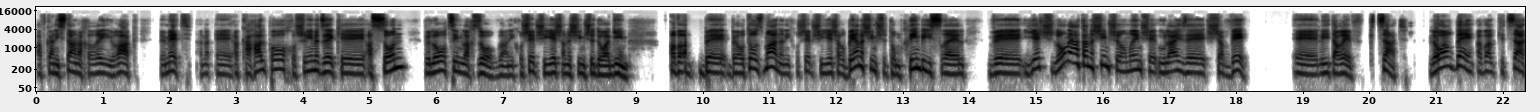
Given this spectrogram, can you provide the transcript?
אפגניסטן אחרי עיראק באמת אה, הקהל פה חושבים את זה כאסון ולא רוצים לחזור ואני חושב שיש אנשים שדואגים. אבל באותו זמן אני חושב שיש הרבה אנשים שתומכים בישראל ויש לא מעט אנשים שאומרים שאולי זה שווה אה, להתערב קצת, לא הרבה, אבל קצת,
